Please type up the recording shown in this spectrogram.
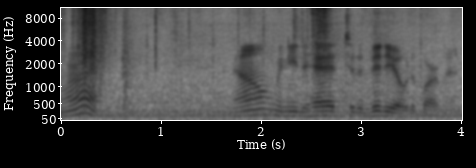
All right. Now we need to head to the video department.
